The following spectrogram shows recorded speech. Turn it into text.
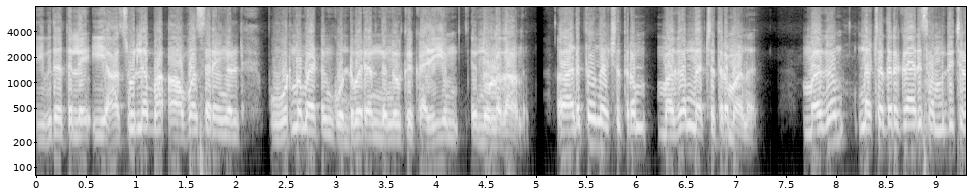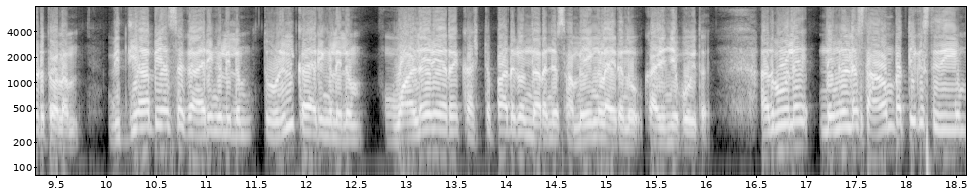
ജീവിതത്തിലെ ഈ അസുലഭ അവസരങ്ങൾ പൂർണമായിട്ടും കൊണ്ടുവരാൻ നിങ്ങൾക്ക് കഴിയും എന്നുള്ളതാണ്. അടുത്ത നക്ഷത്രം മകം നക്ഷത്രമാണ്. മകം നക്ഷത്രക്കാരെ സംബന്ധിച്ചിടത്തോളം വിദ്യാഭ്യാസ കാര്യങ്ങളിലും തൊഴിൽ കാര്യങ്ങളിലും വളരെയേറെ കഷ്ടപ്പാടുകൾ നിറഞ്ഞ സമയങ്ങളായിരുന്നു കഴിഞ്ഞു പോയത്. അതുപോലെ നിങ്ങളുടെ സാമ്പത്തിക സ്ഥിതിയും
